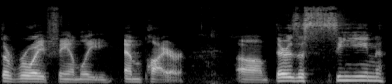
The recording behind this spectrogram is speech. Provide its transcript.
the Roy family empire. Um, there is a scene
